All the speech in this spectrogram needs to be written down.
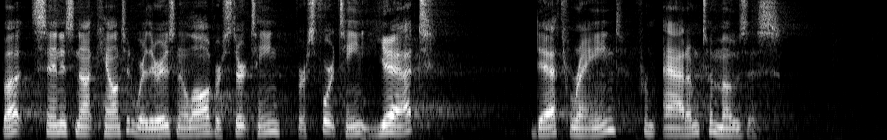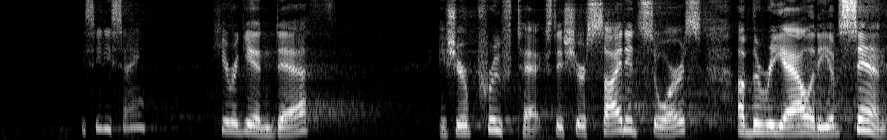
But sin is not counted where there is no law. Verse 13, verse 14, yet death reigned from Adam to Moses. You see what he's saying? Here again, death is your proof text, it's your cited source of the reality of sin.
